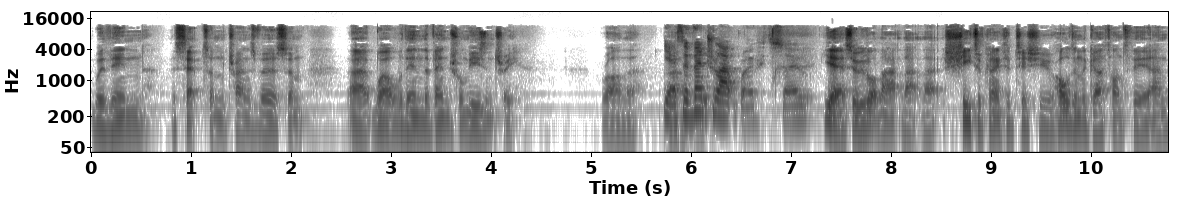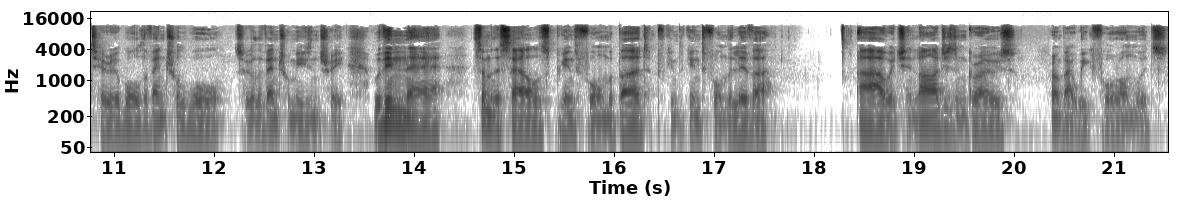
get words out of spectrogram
within the septum transversum. Uh, well, within the ventral mesentery, rather. Yeah, so ventral outgrowth. So Yeah, so we've got that, that, that sheet of connective tissue holding the gut onto the anterior wall, the ventral wall. So we've got the ventral mesentery. Within there, some of the cells begin to form a bud, begin, begin to form the liver, uh, which enlarges and grows from about week four onwards.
